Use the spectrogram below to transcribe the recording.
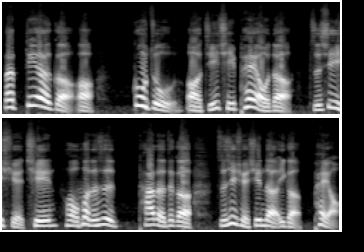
那第二个哦，雇主哦及其配偶的直系血亲或或者是他的这个直系血亲的一个配偶，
